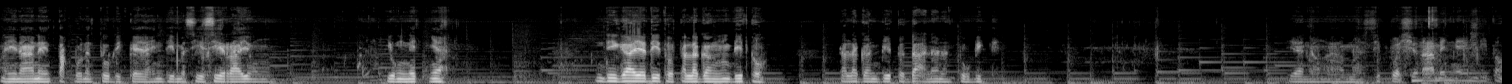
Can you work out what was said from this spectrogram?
mahina na yung takbo ng tubig kaya hindi masisira yung yung net niya. Hindi gaya dito, talagang dito. Talagang dito daanan ng tubig. Yan ang um, sitwasyon namin ngayon dito.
